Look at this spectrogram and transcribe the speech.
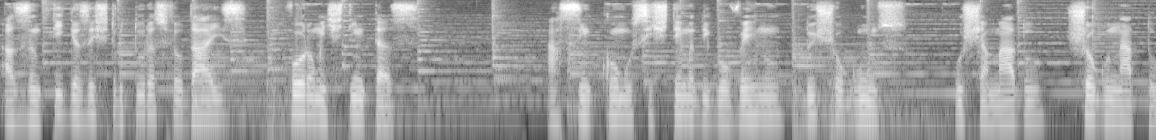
As antigas estruturas feudais foram extintas, assim como o sistema de governo dos shoguns, o chamado shogunato.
